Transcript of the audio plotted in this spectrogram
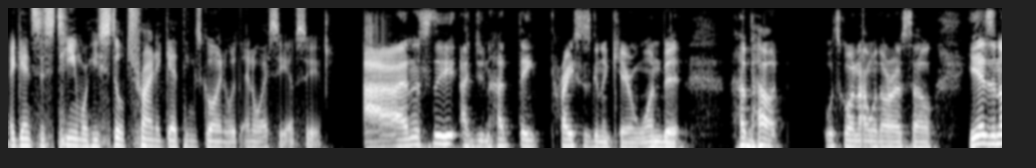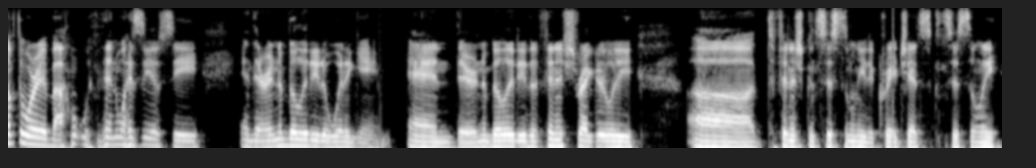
against this team where he's still trying to get things going with NYCFC. Honestly, I do not think Kreis is going to care one bit about what's going on with RSL. He has enough to worry about with NYCFC and their inability to win a game and their inability to finish regularly, uh, to finish consistently, to create chances consistently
